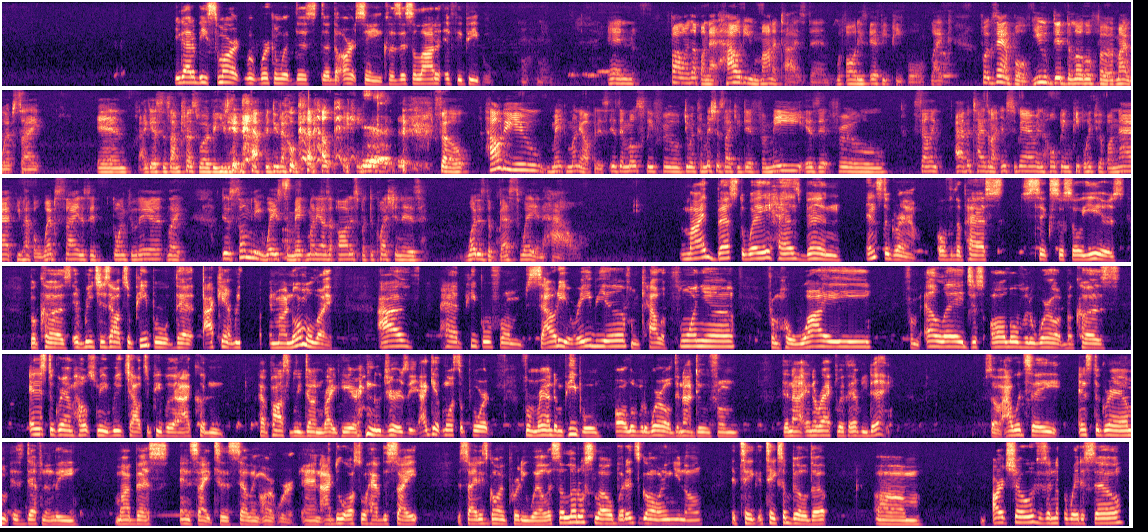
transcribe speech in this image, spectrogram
You got to be smart with working with this the, the art scene because it's a lot of iffy people. Mm-hmm. And following up on that, how do you monetize then with all these iffy people? Like, for example, you did the logo for my website and I guess since I'm trustworthy, you didn't have to do the whole cutout thing. Yeah. so, how do you make money off of this? Is it mostly through doing commissions like you did for me? Is it through selling, advertising on Instagram and hoping people hit you up on that? You have a website. Is it going through there? Like, there's so many ways to make money as an artist, but the question is, what is the best way and how? My best way has been Instagram over the past six or so years because it reaches out to people that I can't reach in my normal life. I've had people from Saudi Arabia, from California, from Hawaii, from LA, just all over the world because Instagram helps me reach out to people that I couldn't have possibly done right here in New Jersey. I get more support from random people all over the world than I do from than I interact with every day. So I would say Instagram is definitely my best insight to selling artwork. And I do also have the site. The site is going pretty well. It's a little slow, but it's going, you know. It take it takes a build up. Um art shows is another way to sell.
